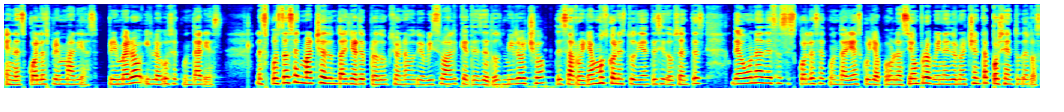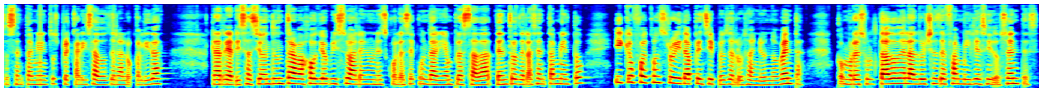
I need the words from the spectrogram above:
en escuelas primarias, primero y luego secundarias, las puestas en marcha de un taller de producción audiovisual que desde 2008 desarrollamos con estudiantes y docentes de una de esas escuelas secundarias cuya población proviene de un 80% de los asentamientos precarizados de la localidad. La realización de un trabajo audiovisual en una escuela secundaria emplazada dentro del asentamiento y que fue construida a principios de los años 90, como resultado de las luchas de familias y docentes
